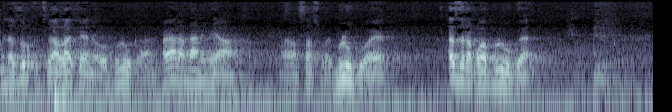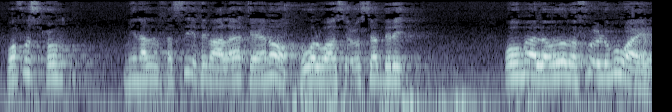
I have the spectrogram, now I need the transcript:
min azurqati baa laga keenay oo buluuga ah. Xagaaran dhaanimi ah. Saas waay. Buluug waaye. Asraq wa fusxum min alfasiixi baa laga keeno huwa alwaasicu sadri wahumaa labadooda fuclumu waaye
